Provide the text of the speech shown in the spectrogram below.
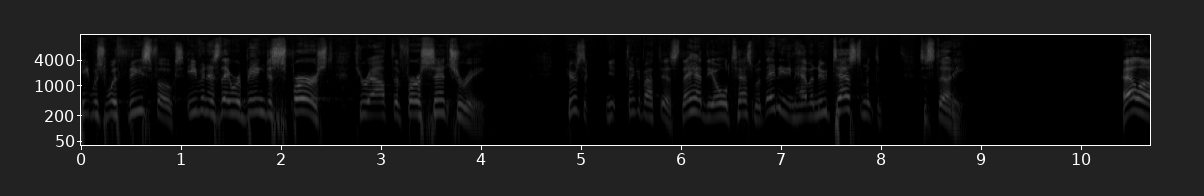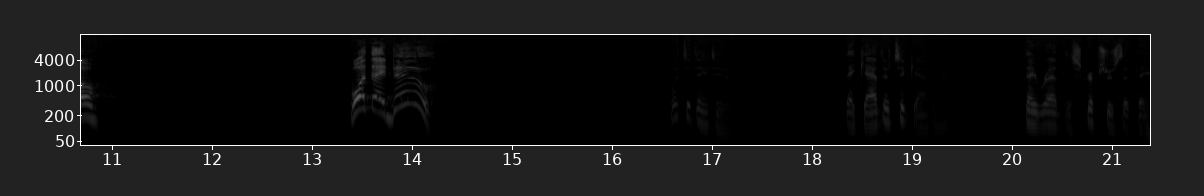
He was with these folks even as they were being dispersed throughout the first century. Here's the think about this. They had the Old Testament. They didn't even have a New Testament to, to study. Hello. What'd they do? What did they do? They gathered together. They read the scriptures that they had.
